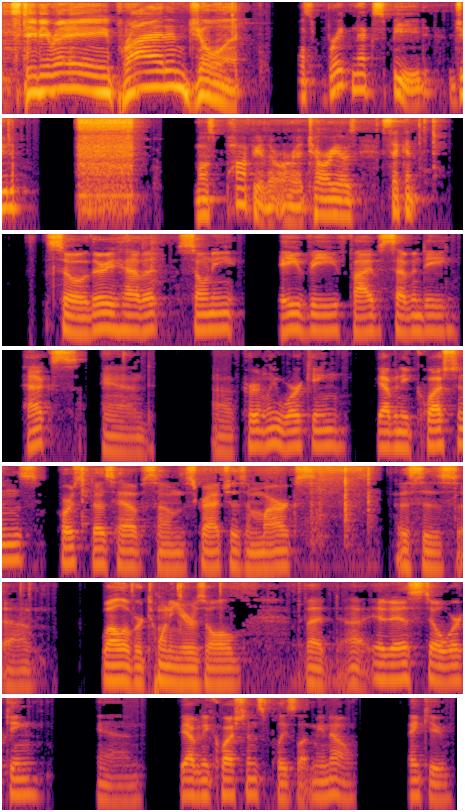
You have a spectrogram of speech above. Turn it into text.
Stevie Ray, Pride and Joy. Most breakneck speed, Judas. Most popular oratorios, second. So there you have it Sony AV570X and uh, currently working. If you have any questions, of course, it does have some scratches and marks. This is uh, well over 20 years old, but uh, it is still working and if you have any questions, please let me know. Thank you.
